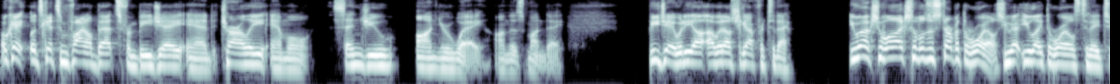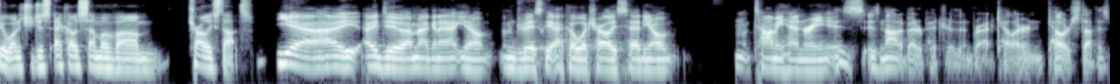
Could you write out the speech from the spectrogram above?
Okay, let's get some final bets from BJ and Charlie, and we'll send you on your way on this Monday. BJ, what do you uh, what else you got for today? You actually, well, actually, we'll just start with the Royals. You you like the Royals today too? Why don't you just echo some of um Charlie's thoughts? Yeah, I I do. I'm not gonna, you know, I'm basically echo what Charlie said. You know, Tommy Henry is is not a better pitcher than Brad Keller, and Keller's stuff is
